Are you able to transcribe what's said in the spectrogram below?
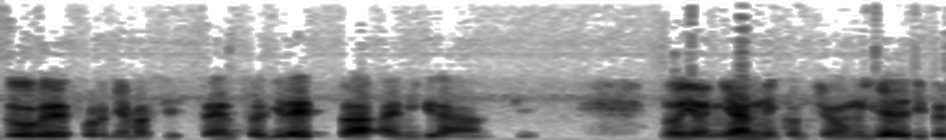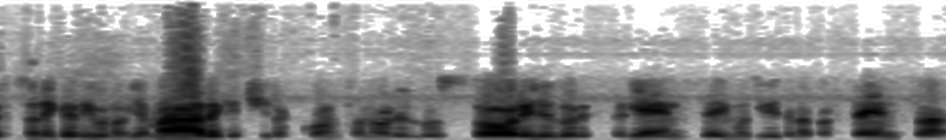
dove forniamo assistenza diretta ai migranti. Noi ogni anno incontriamo migliaia di persone che arrivano via mare, che ci raccontano le loro storie, le loro esperienze, i motivi della partenza,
